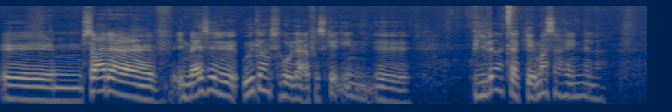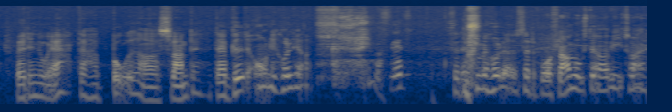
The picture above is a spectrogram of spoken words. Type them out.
Øh, så er der en masse udgangshuller af forskellige øh, biler, der gemmer sig herinde, eller hvad det nu er, der har boet og svampe. Der er blevet et ordentligt hul her. Hvor fedt. Så der er simpelthen huller, så der bor flagmus deroppe i, tror jeg.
